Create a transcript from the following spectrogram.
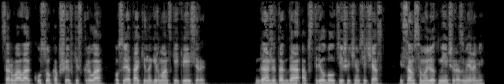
сорвало кусок обшивки с крыла после атаки на германские крейсеры. Даже тогда обстрел был тише, чем сейчас, и сам самолет меньше размерами.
